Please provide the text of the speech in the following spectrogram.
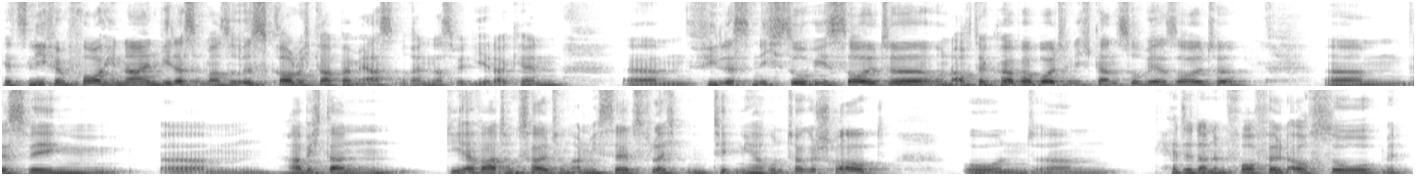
Jetzt lief im Vorhinein, wie das immer so ist, glaube ich, gerade beim ersten Rennen, das wird jeder kennen, ähm, vieles nicht so, wie es sollte und auch der Körper wollte nicht ganz so, wie er sollte. Ähm, deswegen ähm, habe ich dann die Erwartungshaltung an mich selbst vielleicht einen Ticken heruntergeschraubt und ähm, hätte dann im Vorfeld auch so mit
